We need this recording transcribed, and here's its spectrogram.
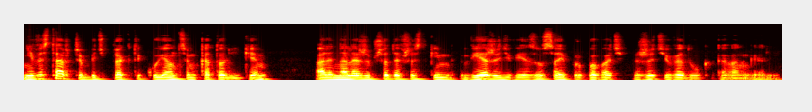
nie wystarczy być praktykującym katolikiem, ale należy przede wszystkim wierzyć w Jezusa i próbować żyć według Ewangelii.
